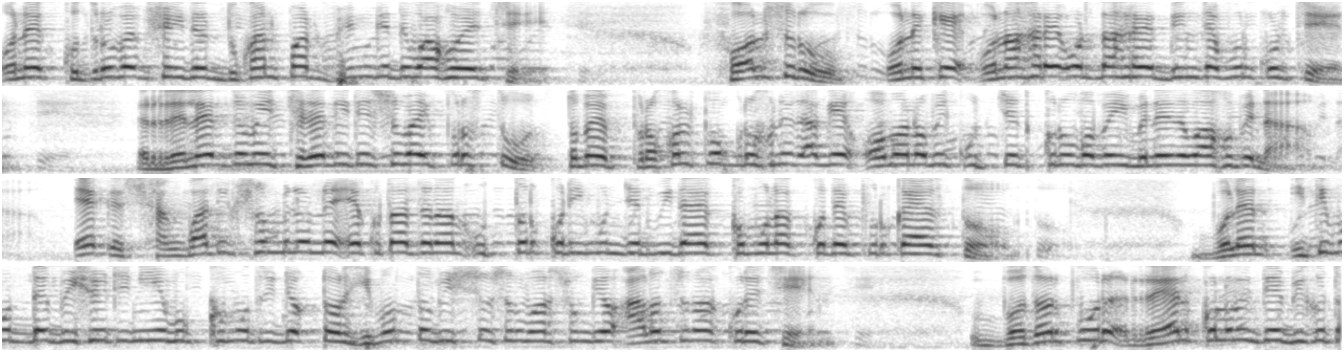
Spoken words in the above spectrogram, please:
অনেক ক্ষুদ্র ব্যবসায়ীদের দোকানপাট ভেঙে দেওয়া হয়েছে। ফলস্বরূপ অনেকে অনাহারে অর্ধাহারে দিন যাপন করছেন। রেলের জমি ছেড়ে দিতে সবাই প্রস্তুত, তবে প্রকল্প গ্রহণের আগে অমানবিক উচ্ছেদ কোনোভাবেই মেনে নেওয়া হবে না। এক সাংবাদিক সম্মেলনে একথা জানান উত্তর করিমগঞ্জের বিধায়ক কমলাক্ষ দেব পুরকায়স্ত বলেন, ইতিমধ্যে বিষয়টি নিয়ে মুখ্যমন্ত্রী ডক্টর হিমন্ত বিশ্ব শর্মার সঙ্গে আলোচনা করেছেন। বদরপুর রেল কলোনিতে বিগত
